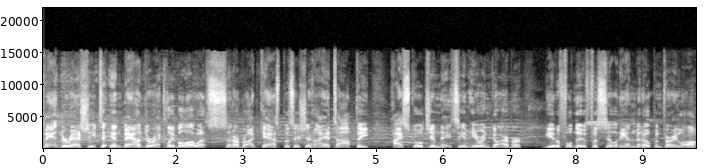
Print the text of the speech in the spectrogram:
Vander Eschie to inbound directly below us in our broadcast position, high atop the high school gymnasium here in Garber. Beautiful new facility, hadn't been open very long.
